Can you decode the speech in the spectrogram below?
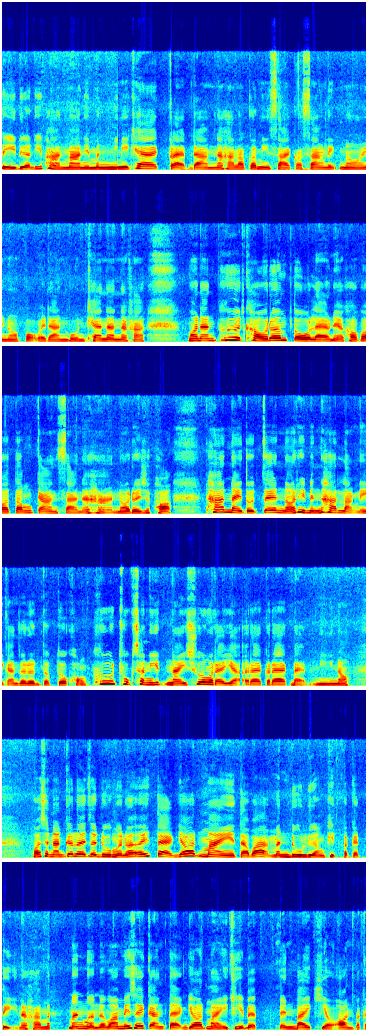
สี่เดือนที่ผ่านมาเนี่ยมันมีแค่แกลบดำนะคะแล้วก็มีสายก่อสร้างเล็กน้อยเนาะโปะไว้ด้านบนแค่นั้นนะคะเพราะนั้นพืชเขาเริ่มโตแล้วเนี่ยเขาก็ต้องการสารอาหารเนาะโดยเฉพาะธาตุไนโตรเจนเนาะที่เป็นธาตุหลักในการเจริญเติบโตของพืชทุกชนิดในช่วงระยะแรก ๆ แบบนี้เนาะ เพราะฉะนั้นก็เลยจะดูเหมือนว่าเอ้ยแตกยอดใหม่ แต่ว่ามันดูเหลืองผิดปกตินะคะมันมันเหมือนแบบว่าไม่ใช่การแตกยอดใหม่ที่แบบเป็นใบเขียวอ่อนปก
